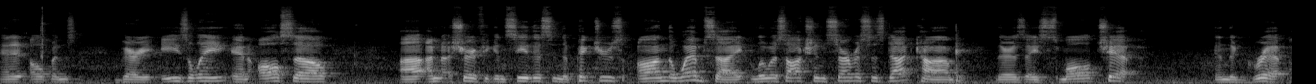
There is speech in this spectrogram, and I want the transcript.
and it opens very easily. And also, uh, I'm not sure if you can see this in the pictures on the website, lewisauctionservices.com. There's a small chip in the grip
